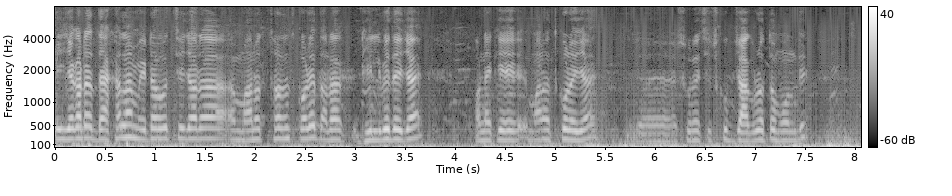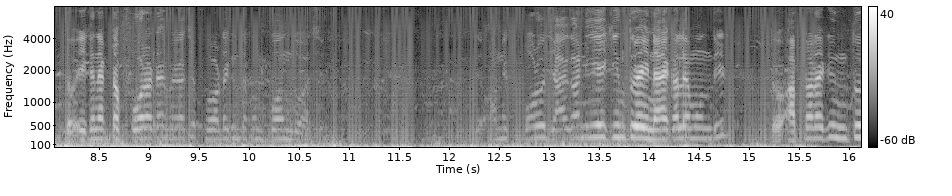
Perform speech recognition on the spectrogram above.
যে জায়গাটা দেখালাম, এটা হচ্ছে যারা মানত করে, তারা ঢিল বেঁধে যায়। অনেকে মানত করে যায়। শুনেছি খুব জাগ্রত মন্দির। তো এখানে একটা ফোয়ারা টাইপের আছে, ফোয়ারাটা কিন্তু এখন বন্ধ আছে। অনেক বড় জায়গা নিয়েই কিন্তু এই নায়কালা মন্দির। তো আপনারা কিন্তু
